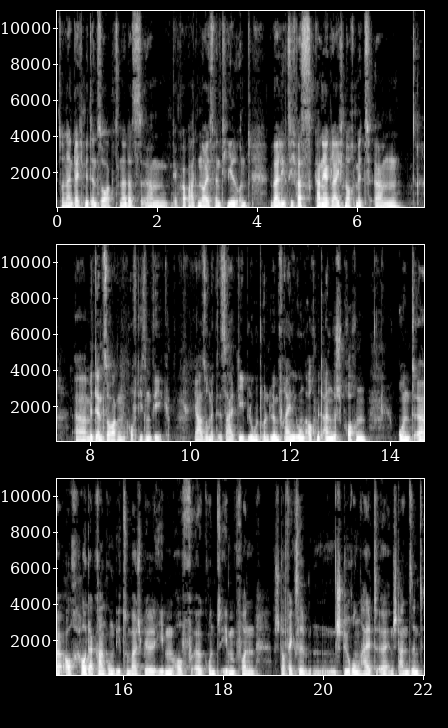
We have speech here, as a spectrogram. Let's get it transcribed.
sondern gleich mit entsorgt. Ne? Das, ähm, der Körper hat ein neues Ventil und überlegt sich, was kann er gleich noch mit ähm, äh, mitentsorgen auf diesem Weg. Ja, somit ist halt die Blut- und Lymphreinigung auch mit angesprochen und äh, auch Hauterkrankungen, die zum Beispiel eben aufgrund äh, eben von Stoffwechselstörungen halt äh, entstanden sind,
